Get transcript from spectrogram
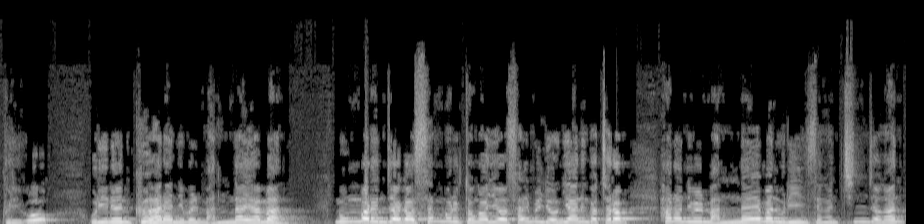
그리고 우리는 그 하나님을 만나야만 목마른 자가 샘물을 통하여 삶을 영위하는 것처럼 하나님을 만나야만 우리 인생은 진정한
